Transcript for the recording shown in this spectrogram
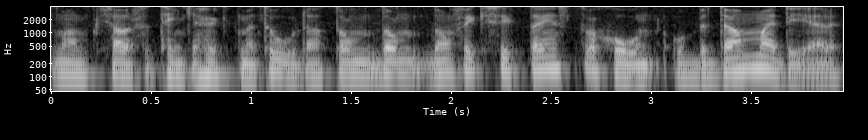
man kallar för tänka högt-metod, att de, de, de fick sitta i en situation och bedöma idéer.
